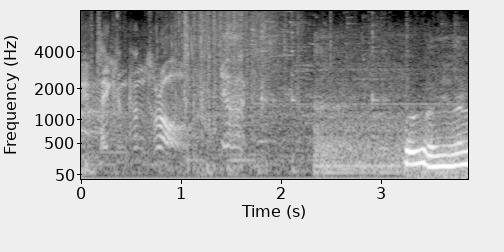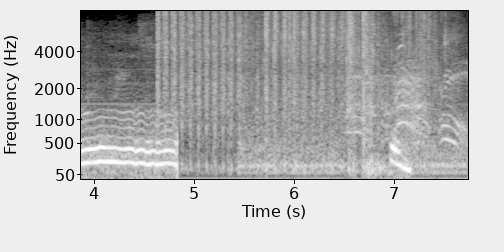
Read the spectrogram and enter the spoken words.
We've taken control. Control.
